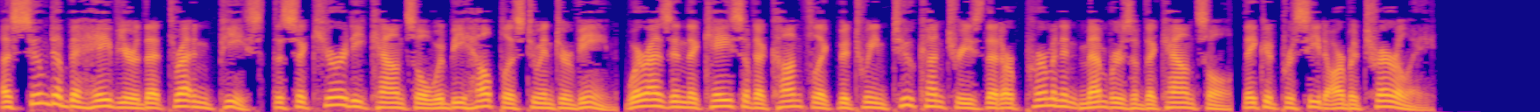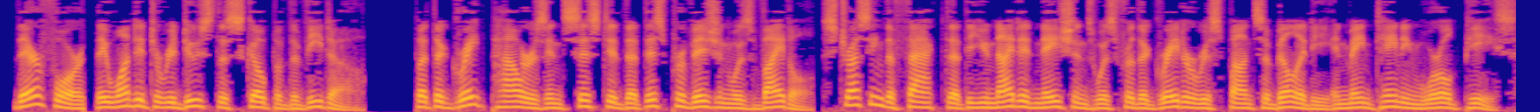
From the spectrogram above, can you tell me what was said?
assumed a behavior that threatened peace, the Security Council would be helpless to intervene, whereas in the case of a conflict between two countries that are permanent members of the Council, they could proceed arbitrarily. Therefore, they wanted to reduce the scope of the veto. But the Great Powers insisted that this provision was vital, stressing the fact that the United Nations was for the greater responsibility in maintaining world peace.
